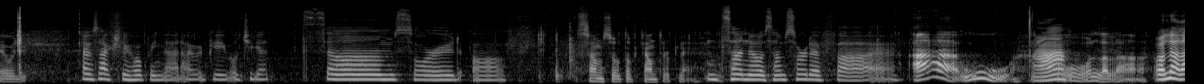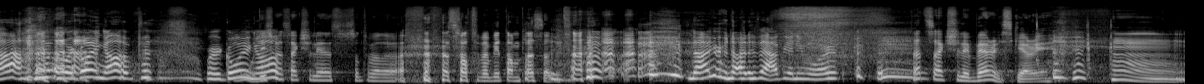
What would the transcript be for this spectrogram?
I will. I was actually hoping that I would be able to get some sort of, Some sort of counterplay. so, no, some sort of. Uh, Ah, ooh. Ah. Oh la la. oh la la! We're going up. We're going Ooh, this up. was actually a sort of a, sort of a bit unpleasant. Now you're not as happy anymore. That's actually very scary. hmm.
